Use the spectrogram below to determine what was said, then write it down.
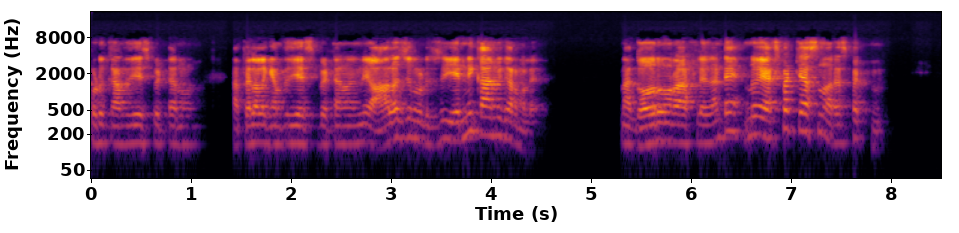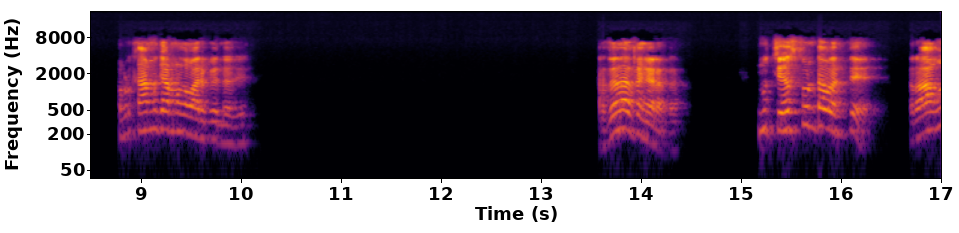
కొడుకు అంత చేసి పెట్టాను నా పిల్లలకి ఎంత చేసి పెట్టాను అని ఆలోచనలు చూసి ఎన్ని కామికర్మలే నా గౌరవం రావట్లేదు. అంటే నువ్వు ఎక్స్పెక్ట్ చేస్తున్నావు రెస్పెక్ట్ అప్పుడు కామ్యకర్మగా మారిపోయింది అది. అర్థం అర్థం కదా నువ్వు చేస్తుంటావు అంతే. రాహు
